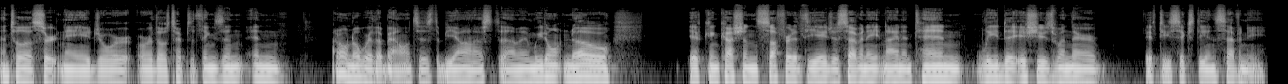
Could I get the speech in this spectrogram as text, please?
until a certain age, or or those types of things. And and I don't know where the balance is to be honest. Um, and we don't know if concussions suffered at the age of 7, 8, 9, and 10 lead to issues when they're 50, 60, and 70.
